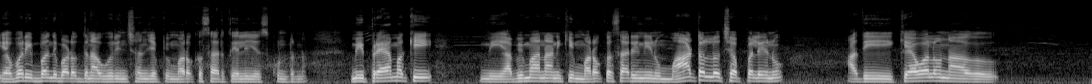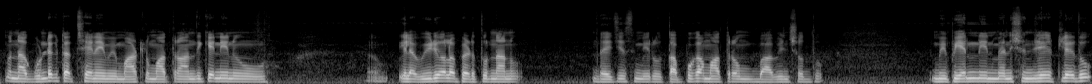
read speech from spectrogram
ఎవరు ఇబ్బంది పడొద్దు నా గురించి అని చెప్పి మరొకసారి తెలియజేసుకుంటున్నా. మీ ప్రేమకి మీ అభిమానానికి మరొకసారి నేను మాటల్లో చెప్పలేను. అది కేవలం నా నా గుండెకి టచ్ అయినాయి మీ మాటలు మాత్రం. అందుకే నేను ఇలా వీడియోలో పెడుతున్నాను. దయచేసి మీరు తప్పుగా మాత్రం భావించొద్దు. మీ పేరు నేను మెన్షన్ చేయట్లేదు.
